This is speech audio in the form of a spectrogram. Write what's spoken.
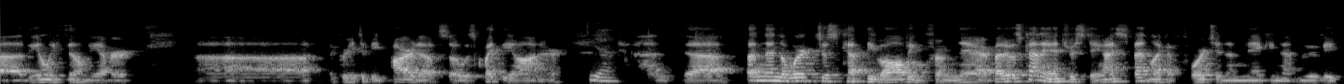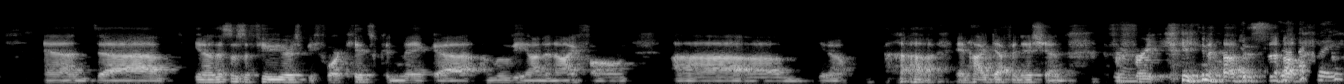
uh, the only film he ever uh, agreed to be part of. So it was quite the honor. Yeah and uh, and then the work just kept evolving from there. But it was kind of interesting. I spent like a fortune on making that movie, and uh, you know this was a few years before kids could make uh, a movie on an iPhone. Um, you know. in high definition for yeah. free, you know. So, exactly.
